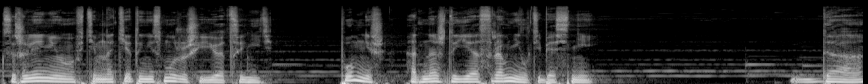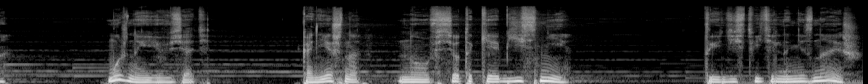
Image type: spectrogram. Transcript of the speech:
К сожалению, в темноте ты не сможешь ее оценить. Помнишь, однажды я сравнил тебя с ней?» «Да. Можно ее взять?» «Конечно, но все-таки объясни, «Ты действительно не знаешь?»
